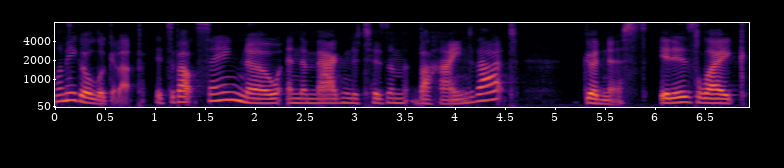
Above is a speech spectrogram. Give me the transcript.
let me go look it up. It's about saying no and the magnetism behind that. Goodness, it is like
